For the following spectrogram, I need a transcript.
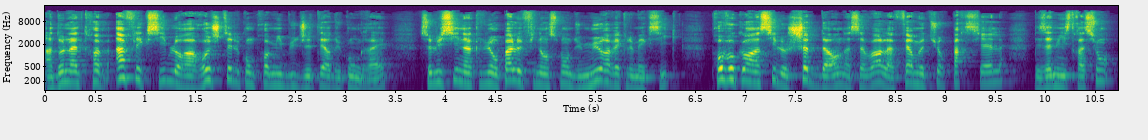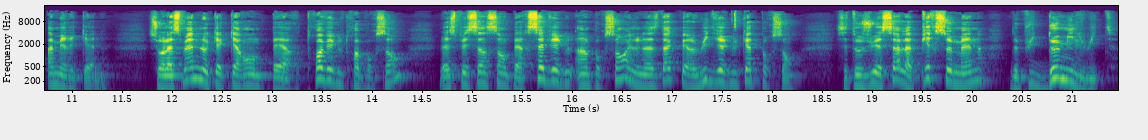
un Donald Trump inflexible aura rejeté le compromis budgétaire du Congrès, celui-ci n'incluant pas le financement du mur avec le Mexique, provoquant ainsi le shutdown, à savoir la fermeture partielle des administrations américaines. Sur la semaine, le CAC 40 perd 3,3%, le SP500 perd 7,1% et le Nasdaq perd 8,4%. C'est aux USA la pire semaine depuis 2008.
